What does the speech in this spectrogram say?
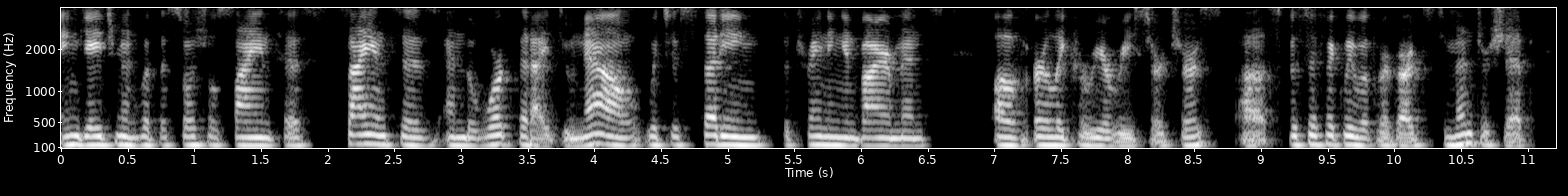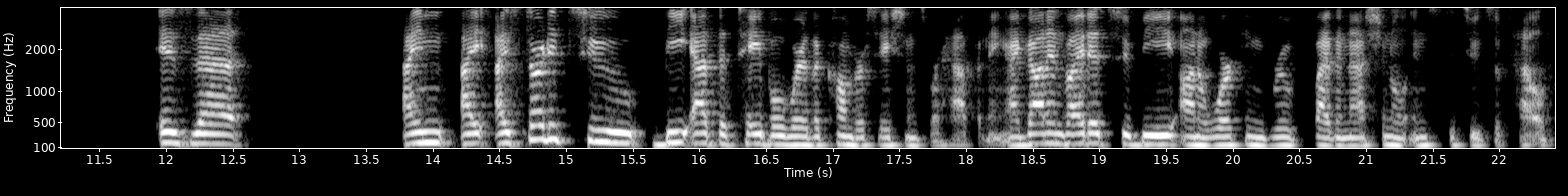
engagement with the social scientists, sciences and the work that I do now, which is studying the training environments of early career researchers, uh, specifically with regards to mentorship, is that I, I, I started to be at the table where the conversations were happening. I got invited to be on a working group by the National Institutes of Health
